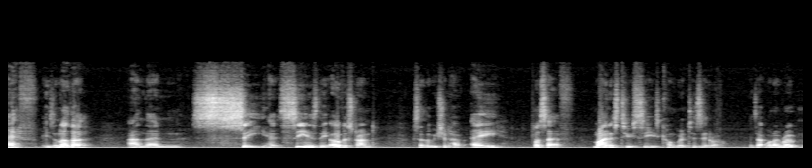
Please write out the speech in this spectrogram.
F is another, and then C. C C is the overstrand, so that we should have A plus F minus 2C is congruent to 0. Is that what I wrote?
